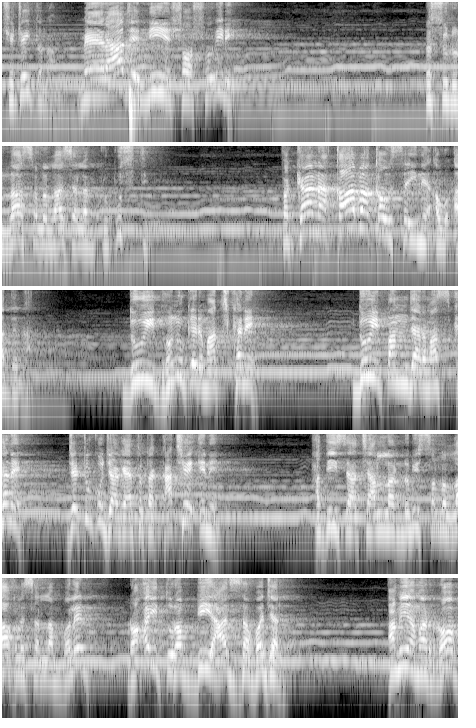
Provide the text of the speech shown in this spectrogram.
সেটাই তো নাম। মেয়েরাজে নিয়ে সশরীরে রসুল্লাহ সাল্লাহ সাল্লামকে উপস্থিত। ফাকানা কাবা কাউসাইনে আও আদনা। দুই ধনুকের মাঝখানে, দুই পাঞ্জার মাঝখানে, যেটুকু জায়গা এতটা কাছে এনে। হাদিসে আছে আল্লাহ নবী আলাইহি সাল্লাম বলেন, রাআইতু রাব্বি আজ্জা ওয়াজাল। আমি আমার রব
